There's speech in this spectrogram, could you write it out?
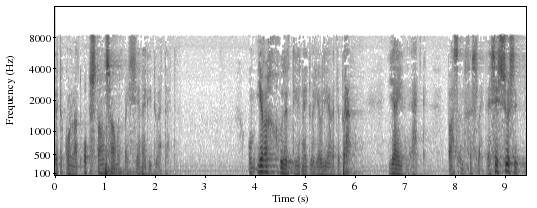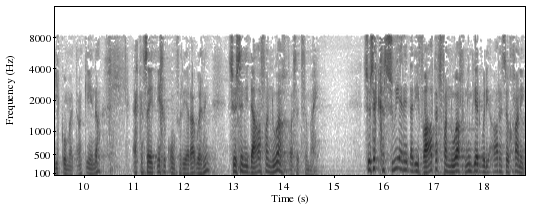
jou te kon laat opstaan saam met my sien uit die doodheid. Om ewig goedertierenheid oor jou leven te bring. Jy en ek was ingesluid. Hy sê, soos het, hier kom het, dankie en da, ek en sy het nie geconfereer oor nie, soos in die dag van Noach was het vir my. Soos ek gesweer het dat die waters van Noach nie meer oor die aarde sal gaan nie,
